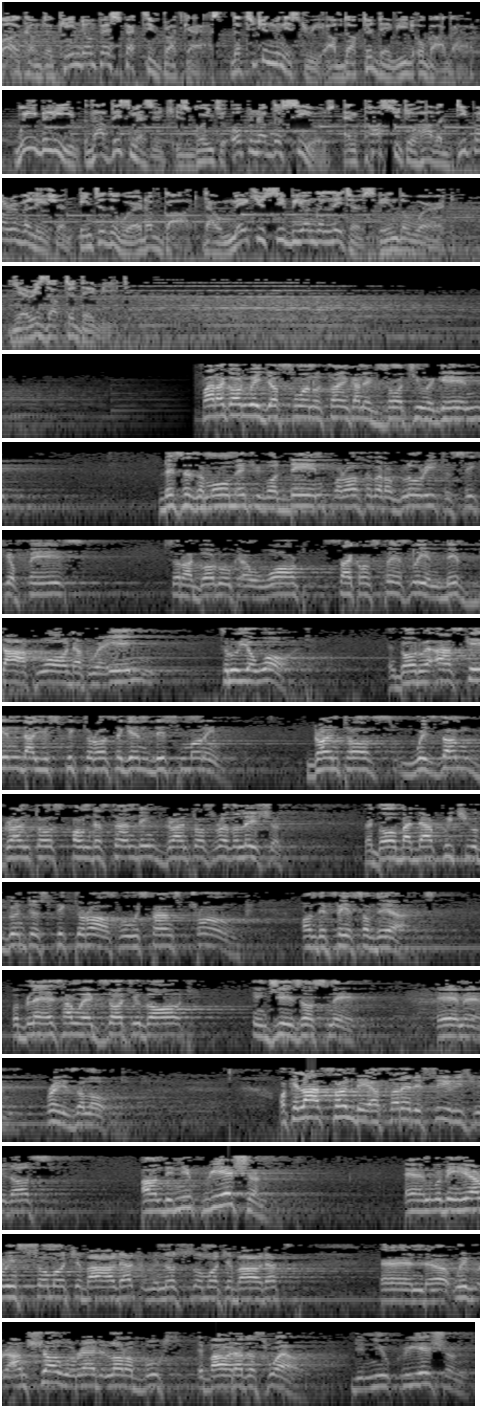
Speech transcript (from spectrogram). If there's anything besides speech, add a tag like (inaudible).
Welcome to Kingdom Perspective Broadcast, the teaching ministry of Dr. David Ogaga. We believe that this message is going to open up the seals and cause you to have a deeper revelation into the Word of God that will make you see beyond the letters in the Word. Here is Dr. David. Father God, we just want to thank and exhort you again. This is a moment you've ordained for us, O God of glory, to seek your face so that God we can walk circumspectly in this dark world that we're in through your word. And God, we're asking that you speak to us again this morning. Grant us wisdom, grant us understanding, grant us revelation. That God, by that which you are going to speak to us, we will stand strong on the face of the earth. We bless and we exhort you, God, in Jesus' name. Amen. Praise the Lord. Okay, last Sunday I started a series with us on the new creation. And we've been hearing so much about that. We know so much about that. And uh, I'm sure we read a lot of books about that as well. The new creation.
